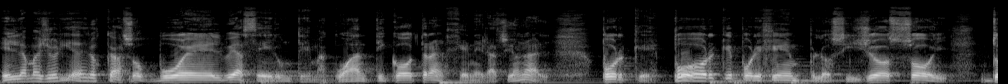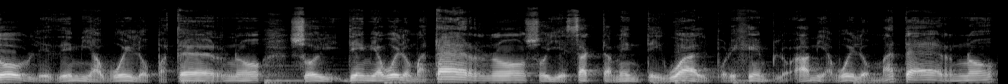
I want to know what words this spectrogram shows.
en la mayoría de los casos vuelve a ser un tema cuántico transgeneracional. ¿Por qué? Porque, por ejemplo, si yo soy doble de mi abuelo paterno, soy de mi abuelo materno, soy exactamente igual, por ejemplo, a mi abuelo materno,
